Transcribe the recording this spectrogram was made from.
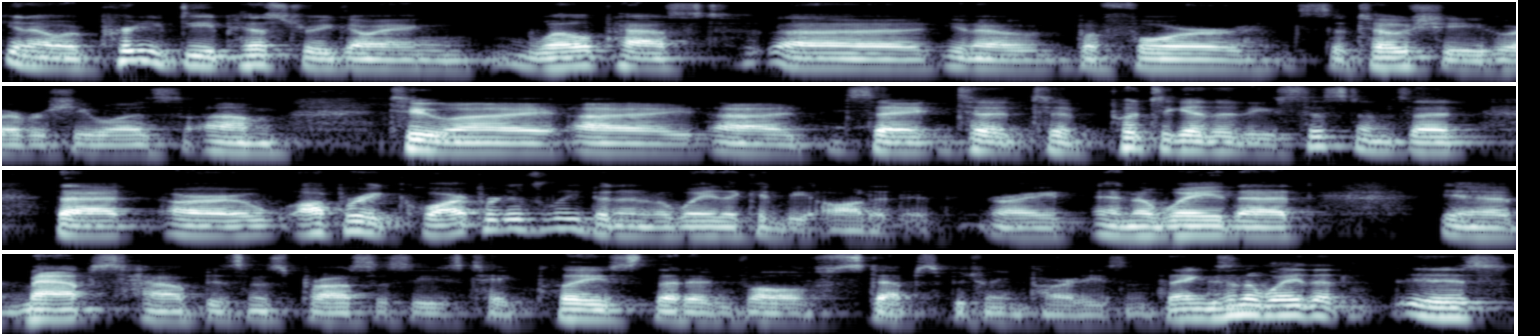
you know, a pretty deep history going well past, uh, you know, before Satoshi, whoever she was, um, to uh, uh, say to, to put together these systems that that are operate cooperatively, but in a way that can be audited, right? In a way that you know, maps how business processes take place, that involve steps between parties and things, in a way that is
